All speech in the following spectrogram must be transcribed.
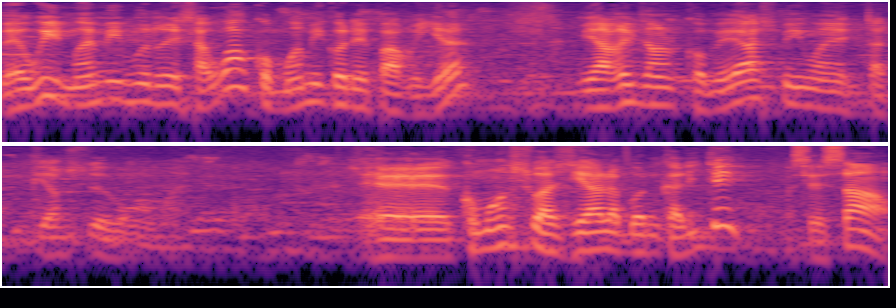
Mais oui, moi, je voudrais savoir, comme moi, je ne connais pas rien, mais arrive dans le commerce, mais il y a un tas de pioches devant moi. Euh, comment choisir la bonne qualité C'est ça.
